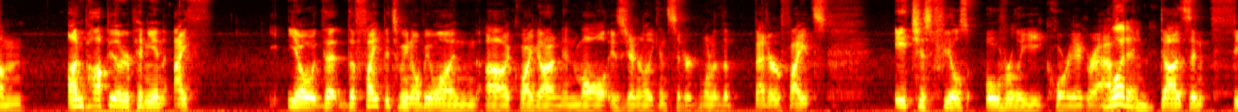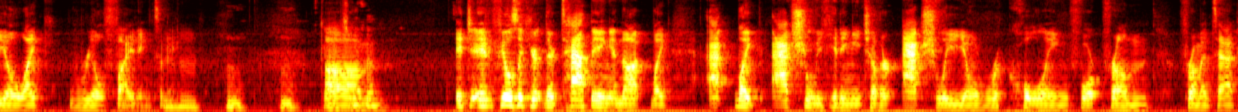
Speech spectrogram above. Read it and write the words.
Um, unpopular opinion, I, th- you know, the the fight between Obi Wan, uh, Qui Gon, and Maul is generally considered one of the better fights. It just feels overly choreographed. Wooden. and doesn't feel like real fighting to me. Gotcha. Um, it, it feels like you're they're tapping and not like a, like actually hitting each other, actually you know recoiling for, from from attack.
